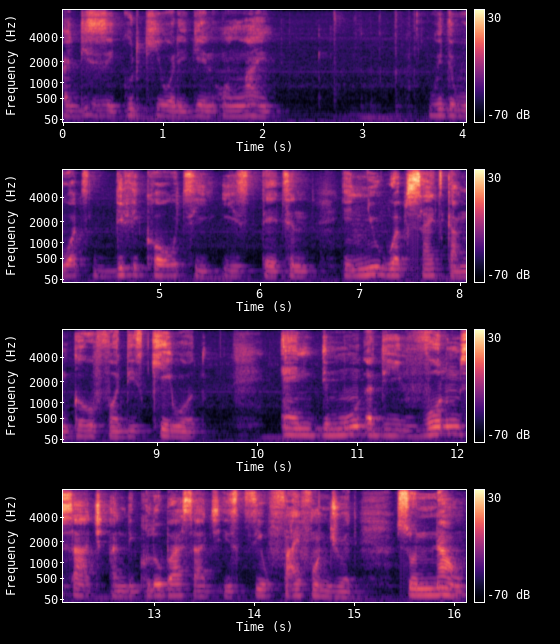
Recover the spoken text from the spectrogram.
uh, this is a good keyword again online with what difficulty is 13 a new website can go for this keyword and the more uh, the volume search and the global search is still 500 so now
